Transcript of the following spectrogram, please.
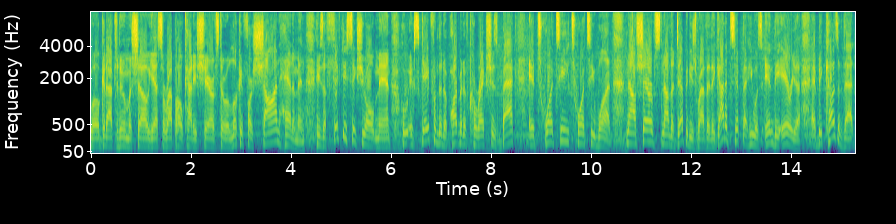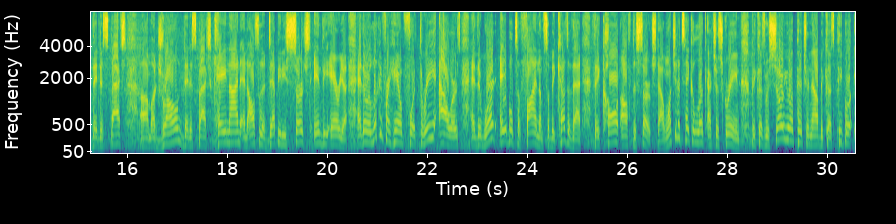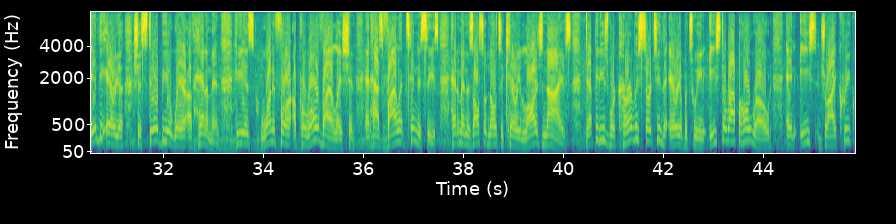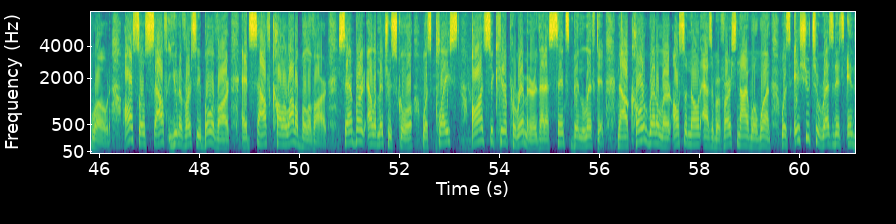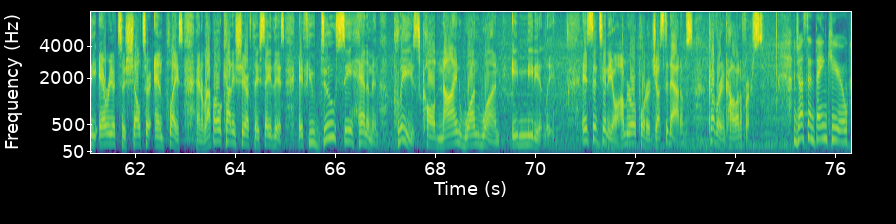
Well, good afternoon, Michelle. Yes, Arapahoe County Sheriffs, they were looking for Sean Hanneman. He's a 56-year-old man who escaped from the Department of Corrections back in 2021. Now, sheriffs, now the deputies rather, they got a tip that he was in the area, and because of that, they dispatched um, a drone, they dispatched K9, and also the deputies searched in the area, and they were looking for him for three hours, and they weren't able to find him, so because of that, they called off the search. Now, I want you to take a look at your screen because we'll show you a picture now because people in the area should still be aware of Hanneman. He is wanted for a parole violation and has violent tendencies. Hanneman is also known to carry large knives. Deputies were currently searching the area between East Arapahoe Road and East Dry Creek Road, also South University Boulevard and South Colorado Boulevard. Sandburg Elementary School was placed on secure perimeter that has since been lifted. Now, a code red alert, also known as a reverse 911, was issued to residents in the area to shelter in place. And Arapahoe County Sheriff, they say this, if you do see Hanneman, please call 911 immediately. In Centennial, I'm your reporter, Justin Adams, covering Colorado First. Justin, thank you.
